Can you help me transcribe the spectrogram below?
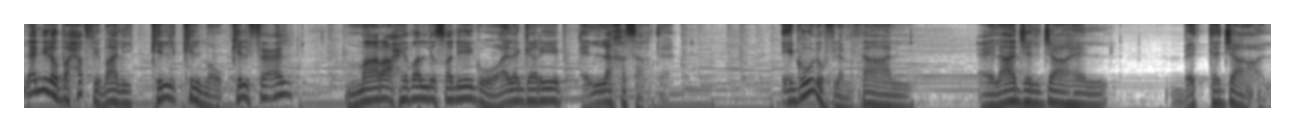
لأني لو بحط في بالي كل كلمة وكل فعل ما راح يظل لي صديق ولا قريب إلا خسرته. يقولوا في الأمثال علاج الجاهل بالتجاهل.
